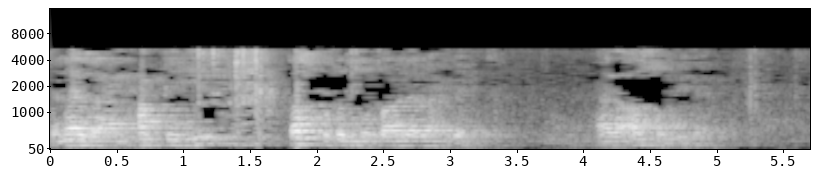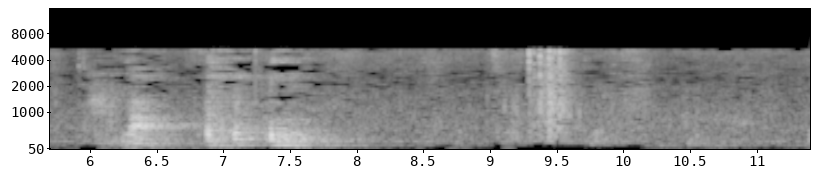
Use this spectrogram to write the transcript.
تنازل عن حقه تسقط المطالبة به. هذا أصل في ذلك. نعم.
